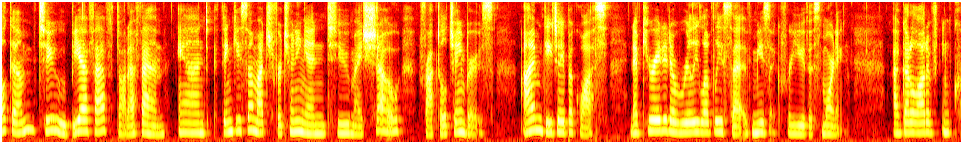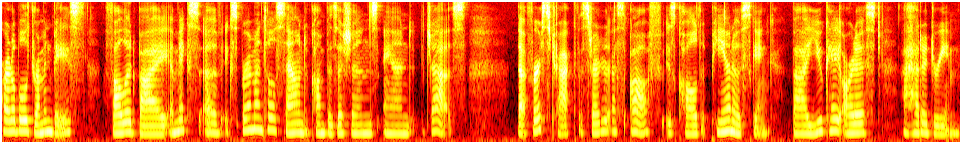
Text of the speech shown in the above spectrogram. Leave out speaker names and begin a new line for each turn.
Welcome to BFF.fm, and thank you so much for tuning in to my show, Fractal Chambers. I'm DJ Baqvas, and I've curated a really lovely set of music for you this morning. I've got a lot of incredible drum and bass, followed by a mix of experimental sound compositions and jazz. That first track that started us off is called Piano Skank by UK artist Ahadadream.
